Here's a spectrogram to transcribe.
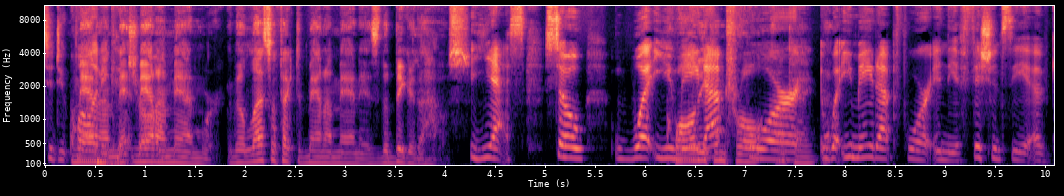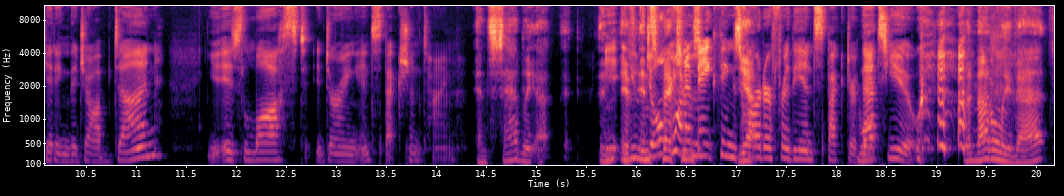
to do man quality on, man, control. man on man work. The less effective man on man is, the bigger the house. Yes. So what you Quality made up control, for okay. what you made up for in the efficiency of getting the job done is lost during inspection time. And sadly, uh, if you don't want to make things yeah, harder for the inspector. That's you. but not only that,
